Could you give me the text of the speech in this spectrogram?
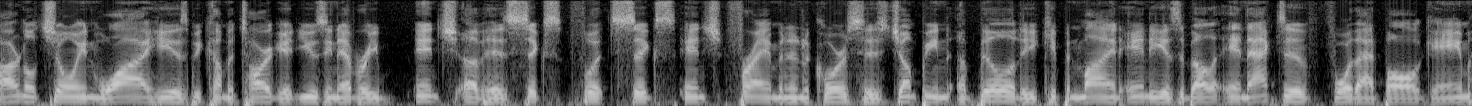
Arnold showing why he has become a target using every inch of his six foot six inch frame, and then of course his jumping ability. Keep in mind, Andy Isabella inactive for that ball game.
